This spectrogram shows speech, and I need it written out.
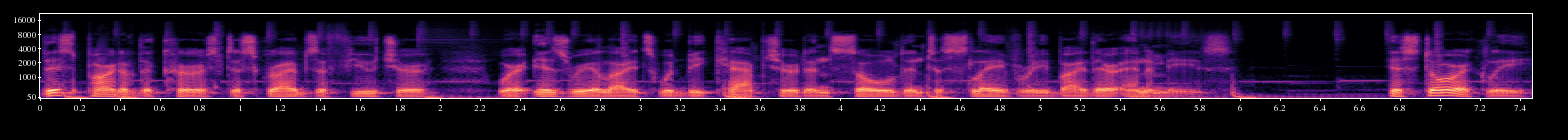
This part of the curse describes a future where Israelites would be captured and sold into slavery by their enemies. Historically,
